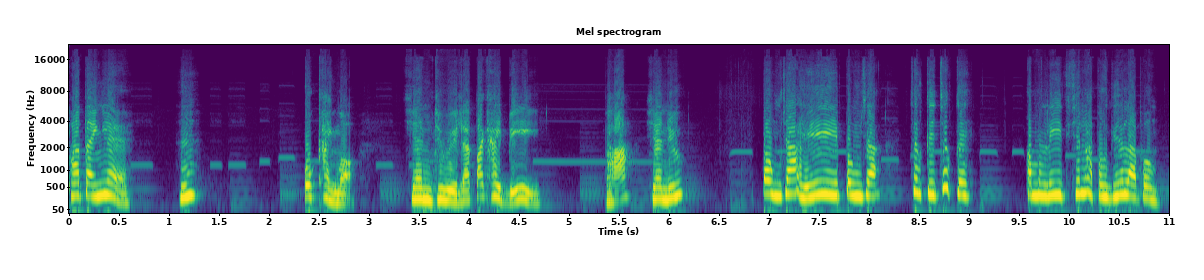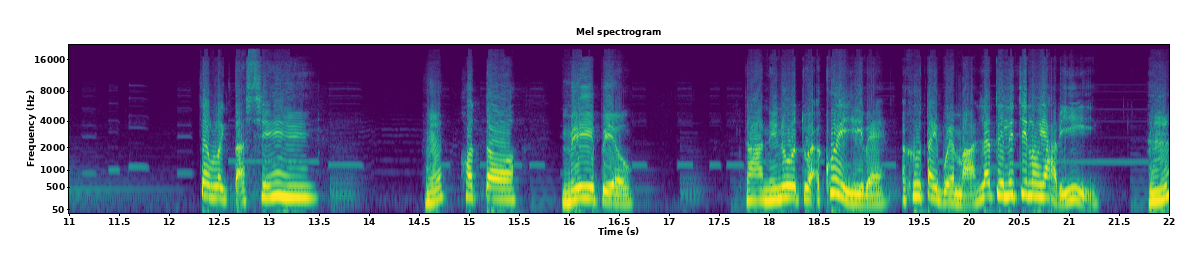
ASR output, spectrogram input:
ဘာတိုင်လဲဟမ်အိုခိုင်မော့ရန်သူတွေလာတိုက်ခိုက်ပြီဘာရန်သူပုံကြဟေးပုံကြကြောက်တယ်ကြောက်တယ်အမလီဒီလာပုံဒီလာပုံကြောက်လိုက်တာရှင်ဟမ်ဟတ်တော့မေးပြော ဒါနင်တို့အတွက်အခွင့်အရေးပဲအခုတိုက်ပွဲမှာလက်တွေလက်ကျင့်လို့ရပြီဟမ်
